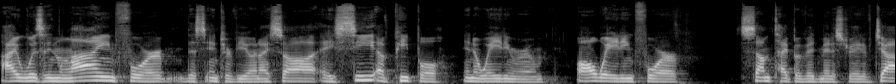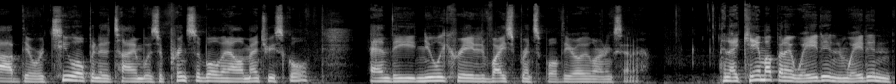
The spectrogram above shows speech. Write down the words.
I was in line for this interview, and I saw a sea of people in a waiting room, all waiting for some type of administrative job. There were two open at the time. It was a principal of an elementary school and the newly created vice principal of the Early Learning Center. And I came up and I waited and waited, and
